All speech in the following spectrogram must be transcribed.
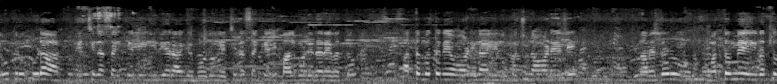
ಯುವಕರು ಕೂಡ ಹೆಚ್ಚಿನ ಸಂಖ್ಯೆಯಲ್ಲಿ ಹಿರಿಯರಾಗಿರ್ಬೋದು, ಹೆಚ್ಚಿನ ಸಂಖ್ಯೆಯಲ್ಲಿ ಪಾಲ್ಗೊಂಡಿದ್ದಾರೆ ಇವತ್ತು. ಹತ್ತೊಂಬತ್ತನೇ ವಾರ್ಡಿನ ಈ ಉಪಚುನಾವಣೆಯಲ್ಲಿ ನಾವೆಲ್ಲರೂ ಮತ್ತೊಮ್ಮೆ ಇವತ್ತು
